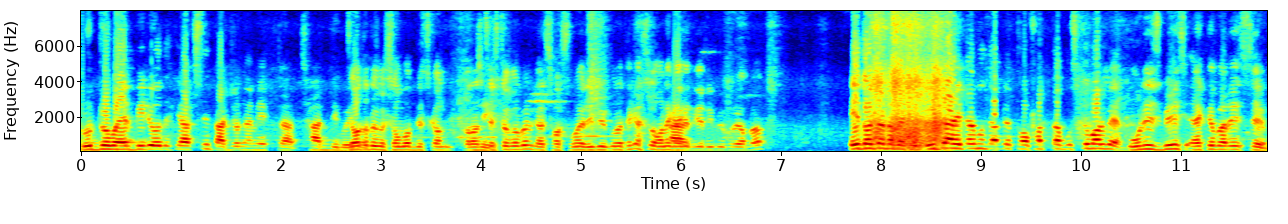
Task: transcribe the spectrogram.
রুদ্র ভাইয়ের ভিডিও দেখে আসছি তার জন্য আমি একটা ছাড় দিব যতটুকু সম্ভব ডিসকাউন্ট করার চেষ্টা করবেন সবসময় রিভিউ করে থেকে। আসলে অনেক আগে থেকে রিভিউ করে আমরা এই দরজাটা দেখুন এটা এটার মধ্যে আপনি তফাৎটা বুঝতে পারবেন? উনিশ বিশ একেবারে সেম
